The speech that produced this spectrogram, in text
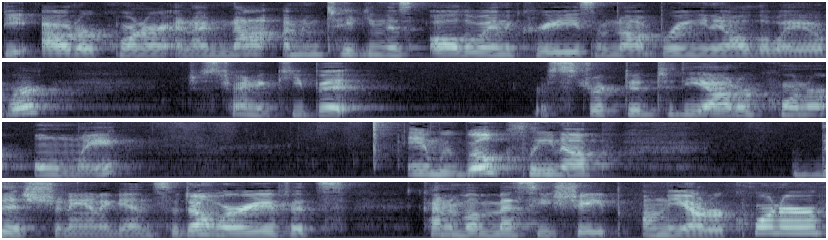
the outer corner and I'm not, I'm taking this all the way in the crease. I'm not bringing it all the way over. Just trying to keep it restricted to the outer corner only. And we will clean up this shenanigan. So don't worry if it's kind of a messy shape on the outer corner.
